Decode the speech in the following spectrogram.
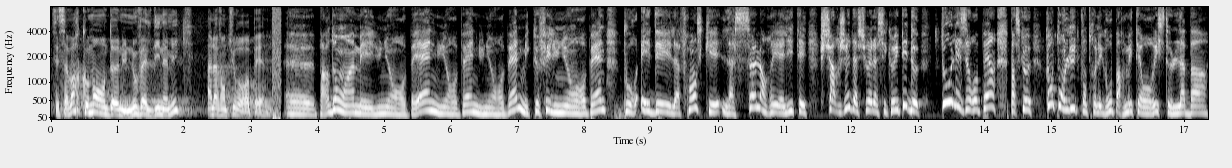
c'est savoir comment on donne une nouvelle dynamique à l'aventure européenne. Euh, pardon, hein, mais l'Union européenne, l'Union européenne, l'Union européenne, mais que fait l'Union européenne pour aider la France, qui est la seule en réalité chargée d'assurer la sécurité de tous les Européens? Parce que quand on lutte contre les groupes armés terroristes là-bas,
